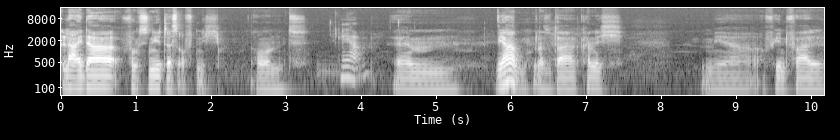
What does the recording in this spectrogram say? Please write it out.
leider funktioniert das oft nicht. Und ja. Ähm, ja, also da kann ich mir auf jeden Fall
